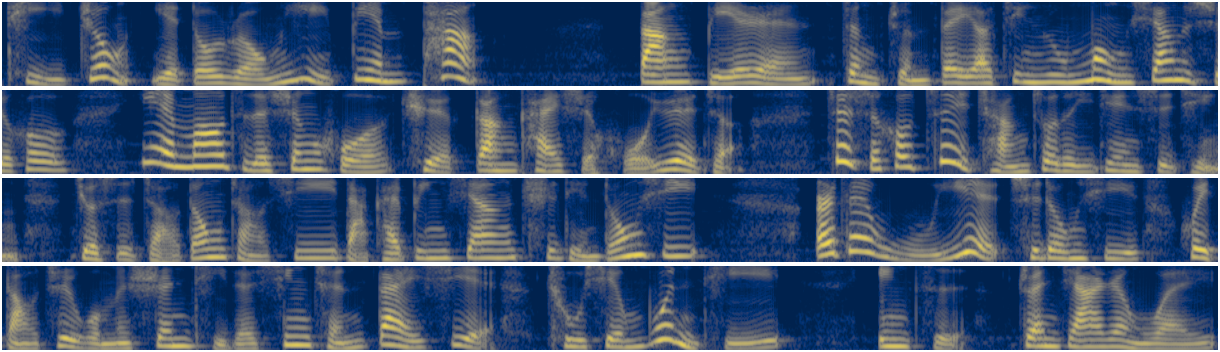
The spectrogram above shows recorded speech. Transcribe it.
体重也都容易变胖。当别人正准备要进入梦乡的时候，夜猫子的生活却刚开始活跃着。这时候最常做的一件事情就是找东找西，打开冰箱吃点东西。而在午夜吃东西会导致我们身体的新陈代谢出现问题，因此专家认为，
